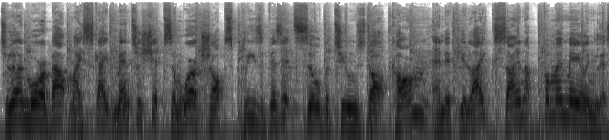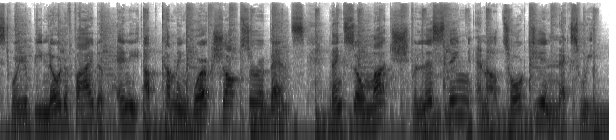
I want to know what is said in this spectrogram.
To learn more about my Skype mentorships and workshops, please visit silvertoons.com and if you like, sign up for my mailing list where you'll be notified of any upcoming workshops or events. Thanks so much for listening, and I'll talk to you next week.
